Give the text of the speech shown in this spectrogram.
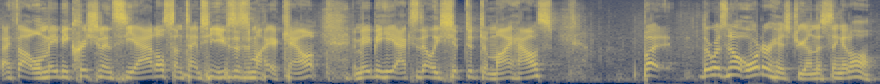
I thought, well, maybe Christian in Seattle. Sometimes he uses my account, and maybe he accidentally shipped it to my house. But there was no order history on this thing at all.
